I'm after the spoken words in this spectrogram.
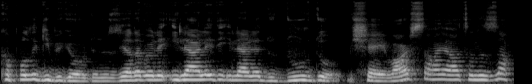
kapalı gibi gördünüz ya da böyle ilerledi ilerledi durdu bir şey varsa hayatınızda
